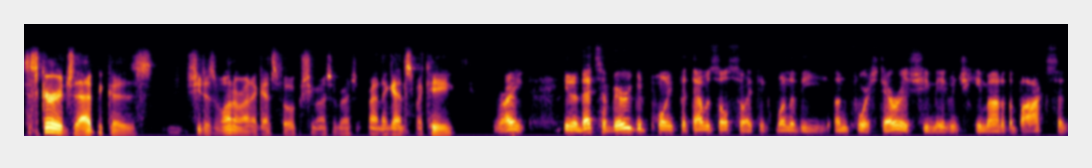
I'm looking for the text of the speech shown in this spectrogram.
discourage that because she doesn't want to run against Foulkes. She wants to run against McKee. Right. You know, that's a very good point. But that was also, I think, one of the unforced errors she made when she came out of the box and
